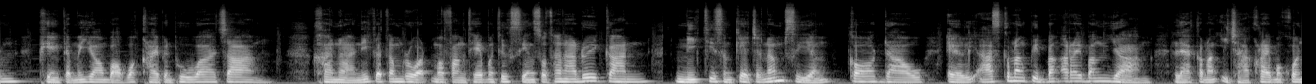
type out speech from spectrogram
น เพียงแต่ไม่ยอมบอกว่าใครเป็นผู้ว่าจ้าง ขณะนี้กับตำรวจมาฟังเทปบันทึกเสียงสนทนาด้วยกัน นิกที่สังเกตจากน้ำเสียง ก็เดา เอลิอัสกำลังปิดบังอะไรบางอย่าง และกำลังอิจฉาใครบางคน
